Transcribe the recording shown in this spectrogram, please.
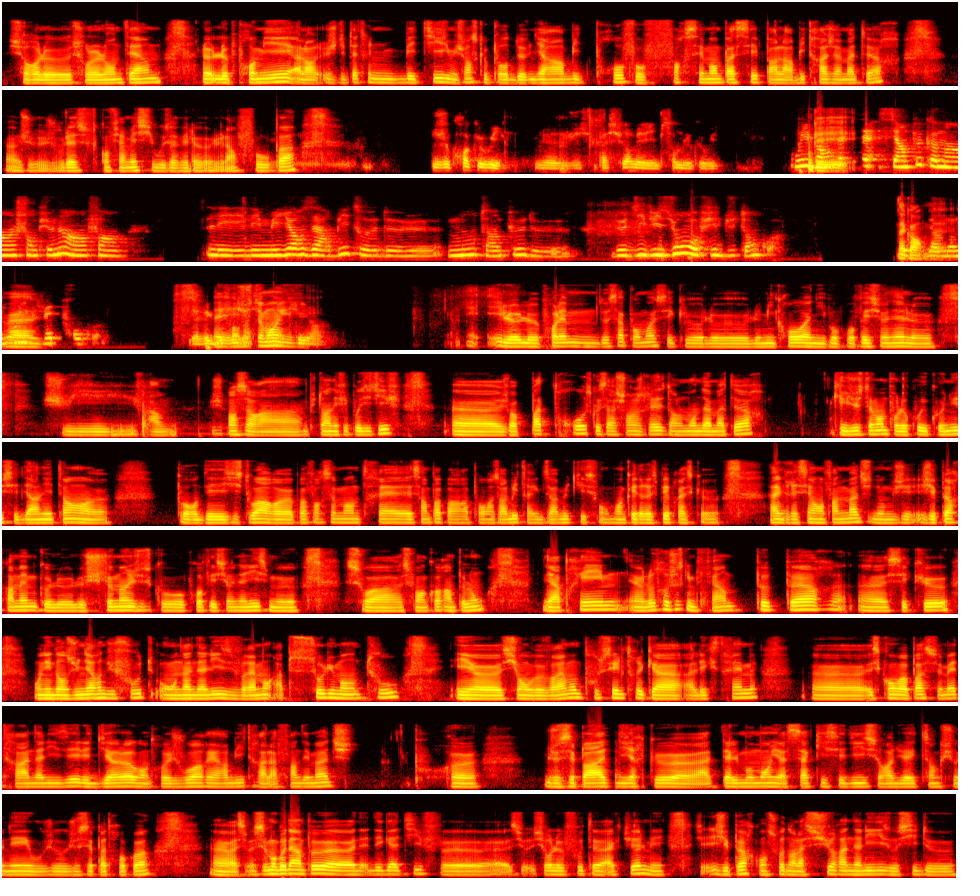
sur le, sur le long terme. Le, premier, alors je dis peut-être une bêtise, mais je pense que pour devenir arbitre pro, faut forcément passer par l'arbitrage amateur. Euh, je, vous laisse confirmer si vous avez l'info ou pas. Je crois que oui. Je ne suis pas sûr, mais il me semble que oui. Oui, bah, en fait, c'est un peu comme un championnat. Hein. Enfin, les, meilleurs arbitres de, montent un peu de, division au fil du temps, quoi. D'accord. Moment, bah, être pro, quoi. et justement, et, le, problème de ça pour moi, c'est que le, micro à niveau professionnel, euh, je suis, enfin, je pense aura plutôt un effet positif. Euh, je vois pas trop ce que ça changerait dans le monde amateur, qui justement pour le coup est connu ces derniers temps euh, pour des histoires euh, pas forcément très sympas par rapport aux arbitres, avec des arbitres qui se font manquer de respect, presque agressés en fin de match. Donc j'ai peur quand même que le, chemin jusqu'au professionnalisme soit, soit encore un peu long. Et après, euh, l'autre chose qui me fait un peu peur, euh, c'est que on est dans une ère du foot où on analyse vraiment absolument tout. Et si on veut vraiment pousser le truc à l'extrême, euh, est-ce qu'on va pas se mettre à analyser les dialogues entre joueurs et arbitres à la fin des matchs pour, euh, je sais pas, dire que euh, à tel moment il y a ça qui s'est dit, aura dû être sanctionné ou je, je sais pas trop quoi. Euh, c'est mon côté un peu euh, négatif euh, sur, le foot actuel, mais j'ai peur qu'on soit dans la suranalyse aussi de,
